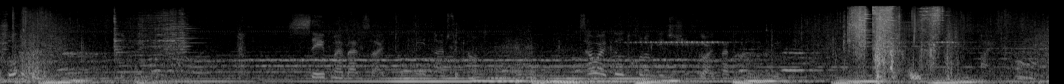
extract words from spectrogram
My shoulder bend. Save my backside 28 times to count. That's how I killed Khurramdin's chief guard back in 23.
